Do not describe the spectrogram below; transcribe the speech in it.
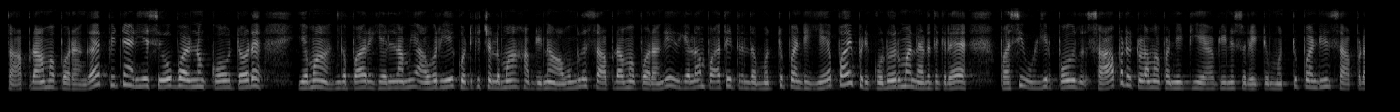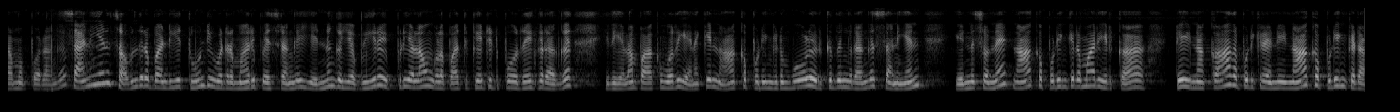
சாப்பிடாம போறாங்க. பின்னாடியே சிவபாலனும் கோவத்தோட ஏமா இங்க பாரு எல்லாமே அவரையே கொட்டிக்க சொல்லுமா? அப்படின்னு அவங்களும் சாப்பிடாம போறாங்க. இதெல்லாம் பார்த்துட்டு இருந்த முத்துப்பாண்டி ஏப்பா இப்படி கொடூரமா நடந்துக்கிற? பசி உயிர் போகுது. சாப்பிடக்கலாமா பண்ணிட்டியே? அப்படின்னு சொல்லிட்டு முத்துப்பாண்டியும் சாப்பிடாம போறாங்க. சனியன் சவுந்தரபாண்டியை தூண்டி விடுற மாதிரி பேசுறாங்க. என்னங்க ஐயா வீர இப்படியெல்லாம் உங்களை பார்த்து கேட்டுட்டு போதேங்கிறாங்க இதையெல்லாம் பார்க்கும்போது எனக்கே நாக்க பிடிங்கிடும் போல இருக்குதுங்கிறாங்க சனியன். என்ன சொன்னேன்? நாக்க பிடிங்கிற மாதிரி இருக்கா? டேய் நான் காதை பிடிக்கிறேன் நீ நாக்கை பிடிங்கடா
